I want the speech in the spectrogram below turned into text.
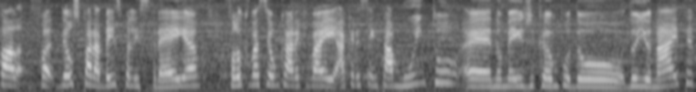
Fala, fa- deu os parabéns pela estreia. Falou que vai ser um cara que vai acrescentar muito é, no meio de campo do, do United.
